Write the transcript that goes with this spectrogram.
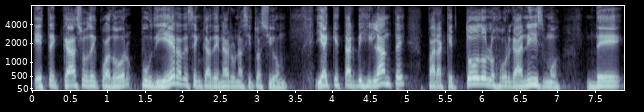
este caso de Ecuador pudiera desencadenar una situación y hay que estar vigilante para que todos los organismos de,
